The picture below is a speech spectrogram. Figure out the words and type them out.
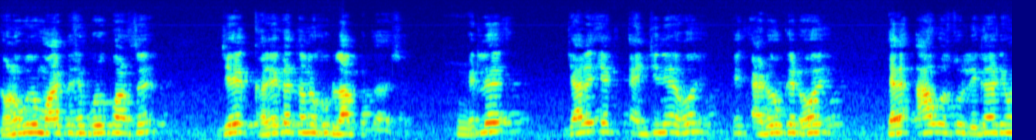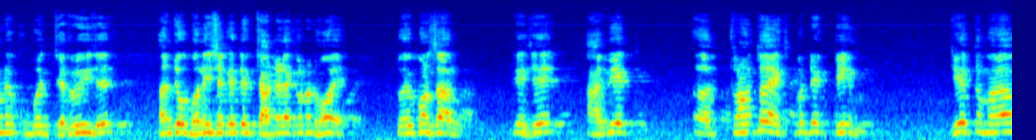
ઘણું બધું માર્ગદર્શન પૂરું પાડશે જે ખરેખર તમને ખૂબ લાભ કરતા હશે. એટલે જ્યારે એક એન્જિનિયર હોય એક એડવોકેટ હોય ત્યારે આ વસ્તુ લીગાલિટી માટે ખૂબ જ જરૂરી છે. અને જો બની શકે તો એક ચાર્ટર્ડ એકાઉન્ટન્ટ હોય તો એ પણ સારું. કે જે આવી એક ત્રણ ત્રણ એક્સપર્ટ એક ટીમ જે તમારા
